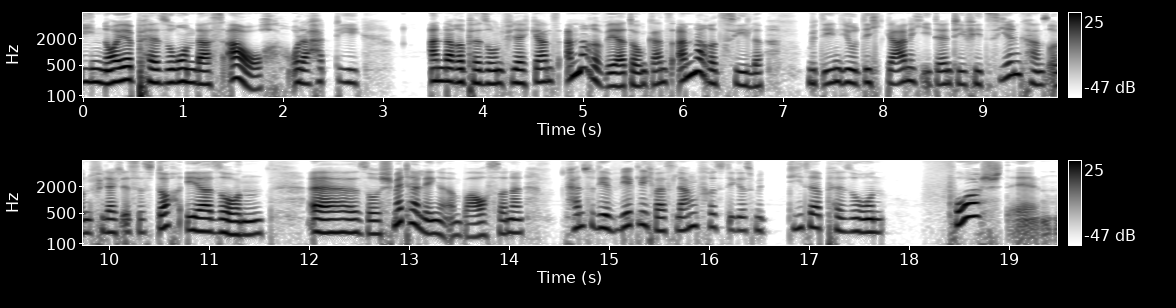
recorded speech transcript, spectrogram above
die neue Person das auch? Oder hat die andere Person vielleicht ganz andere Werte und ganz andere Ziele, mit denen du dich gar nicht identifizieren kannst. Und vielleicht ist es doch eher so ein äh, so Schmetterlinge im Bauch, sondern kannst du dir wirklich was Langfristiges mit dieser Person vorstellen?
